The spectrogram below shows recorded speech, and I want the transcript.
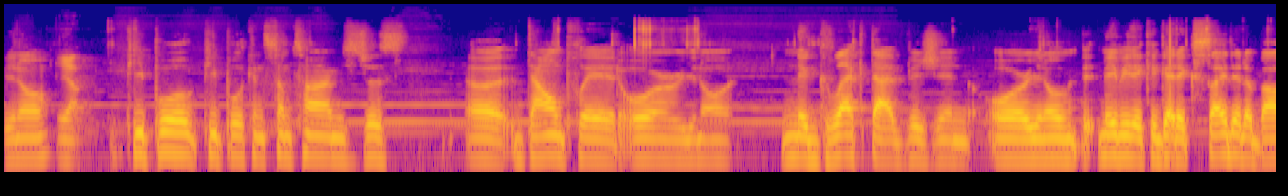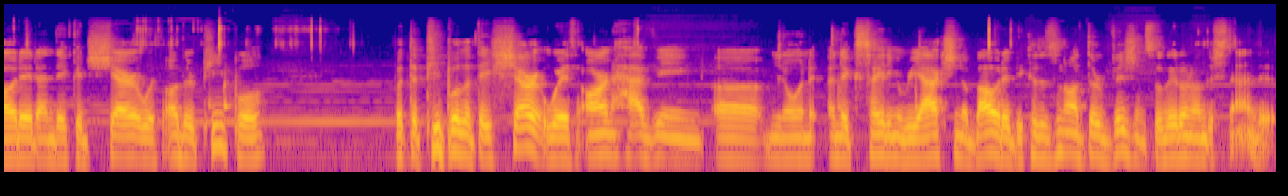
You know Yeah. people people can sometimes just uh, downplay it or you know neglect that vision or you know maybe they could get excited about it and they could share it with other people but the people that they share it with aren't having uh, you know an, an exciting reaction about it because it's not their vision so they don't understand it.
